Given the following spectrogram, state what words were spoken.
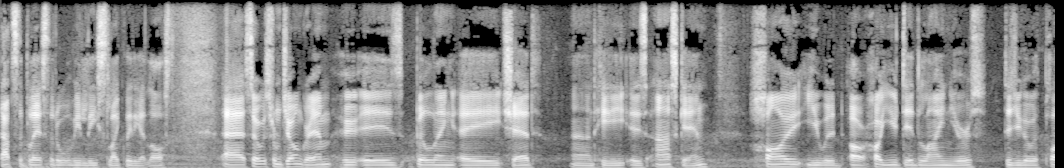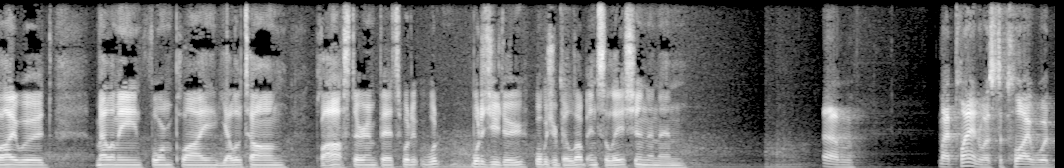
that's the place that it will be least likely to get lost. Uh, so it was from John Graham, who is building a shed, and he is asking how you would or how you did line yours. Did you go with plywood, melamine, form ply, yellow tongue, plaster and bits? What what what did you do? What was your build up? Insulation, and then um, my plan was to plywood,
